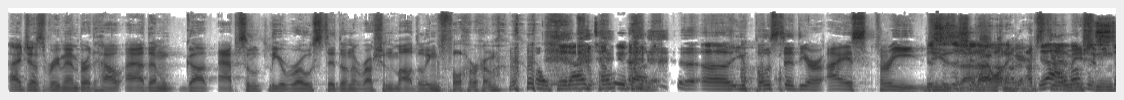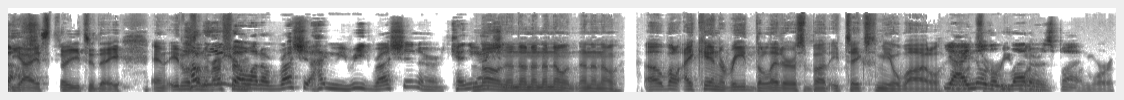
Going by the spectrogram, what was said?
I just remembered how Adam got absolutely roasted on a Russian modeling forum. Oh, did I? Tell me about it. uh, you posted your IS3. This is the shit I wanna I'm- hear. I'm Yeah, still I mentioning the. IS3 today, and it was How on do you Russian. know on a Russian? How you read Russian, or can you? no, actually? no, no, no, no, no, no, no, no. Uh, well, I can read the letters, but it takes me a while. you Yeah, I know to the read one- letters, but one word.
